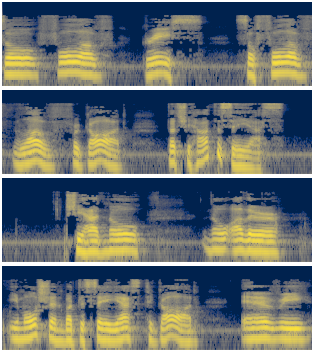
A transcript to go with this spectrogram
so full of grace, so full of love for God that she had to say yes. She had no, no other emotion but to say yes to God every,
